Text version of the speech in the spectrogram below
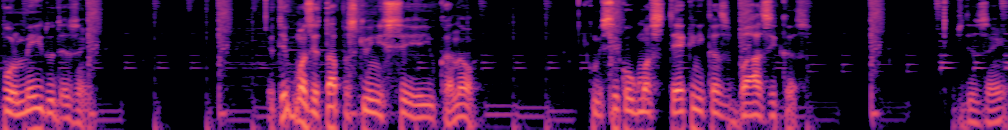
por meio do desenho. Eu tenho algumas etapas que eu iniciei o canal. Comecei com algumas técnicas básicas de desenho.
